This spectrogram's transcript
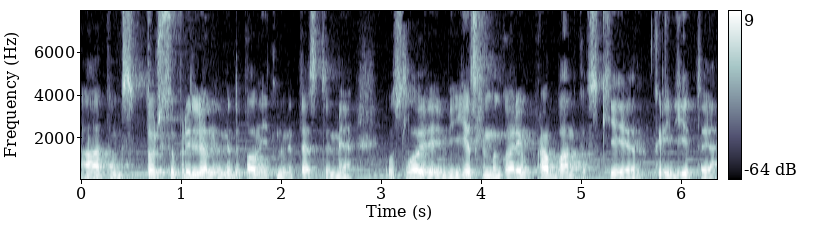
а, там, тоже с определенными дополнительными тестами, условиями. Если мы говорим про банковские кредиты,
